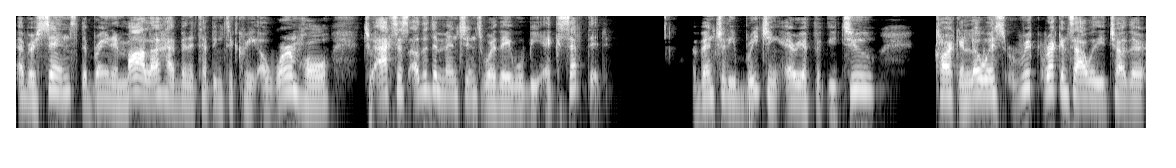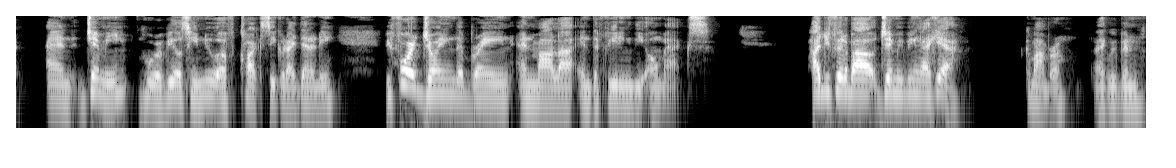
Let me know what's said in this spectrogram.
Ever since, the Brain and Mallah have been attempting to create a wormhole to access other dimensions where they will be accepted. Eventually breaching Area 52, Clark and Lois re- reconcile with each other, and Jimmy, who reveals he knew of Clark's secret identity, before joining the Brain and Mallah in defeating the OMACs. How'd you feel about Jimmy being like, yeah, come on, bro. Like, we've been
